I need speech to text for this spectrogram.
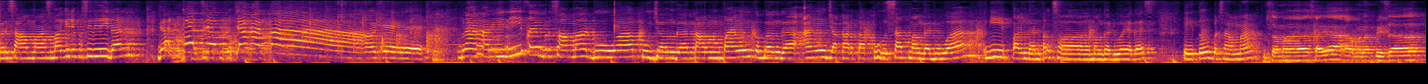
bersama Semanggi University dan dan Konsep Jakarta Oke. Nah hari ini saya bersama dua pujangga tampan kebanggaan Jakarta Pusat Mangga 2 Ini paling ganteng soal Mangga 2 ya guys. Yaitu bersama bersama saya Arman Afrizal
